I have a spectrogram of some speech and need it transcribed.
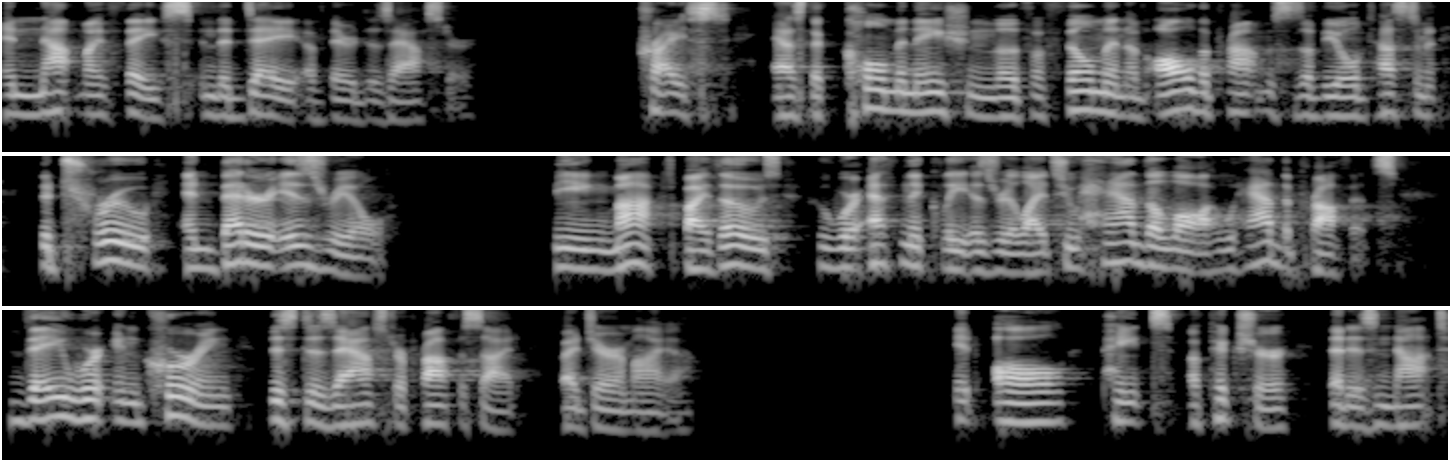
and not my face in the day of their disaster. Christ, as the culmination, the fulfillment of all the promises of the Old Testament, the true and better Israel being mocked by those who were ethnically Israelites, who had the law, who had the prophets. They were incurring this disaster prophesied by Jeremiah. It all paints a picture that is not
